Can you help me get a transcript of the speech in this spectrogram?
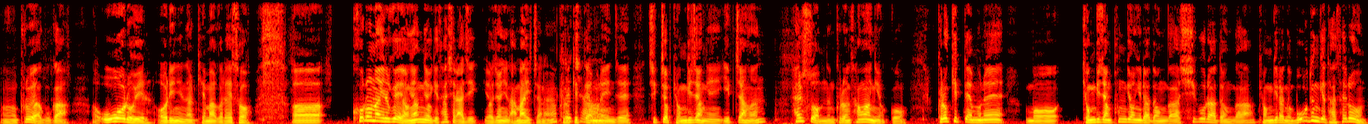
어, 프로야구가 5월 5일 어린이날 개막을 해서 어, 코로나19의 영향력이 사실 아직 여전히 남아 있잖아요. 그렇기 그렇죠. 때문에 이제 직접 경기장에 입장은 할 수 없는 그런 상황이었고 그렇기 때문에 뭐 경기장 풍경이라던가 시구라던가 경기라든가 모든 게 다 새로운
